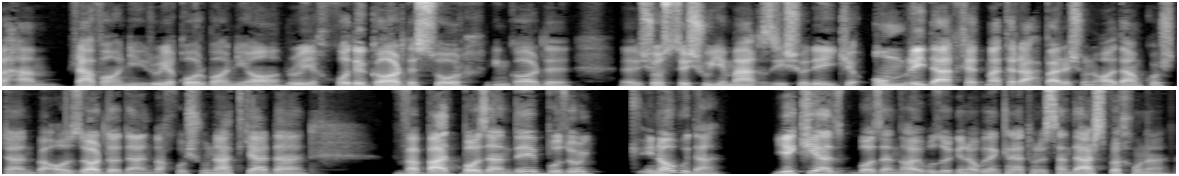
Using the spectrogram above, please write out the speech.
و هم روانی. روی قربانی ها روی خود گارد سرخ این گارد شستشوی مغزی شده ای که عمری در خدمت رهبرشون آدم کشتن و آزار دادن و خشونت کردن و بعد بازنده بزرگ اینا بودن. یکی از بازنده های بزرگ اینا بودن که نتونستن درس بخونن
